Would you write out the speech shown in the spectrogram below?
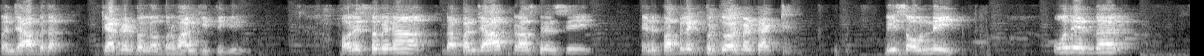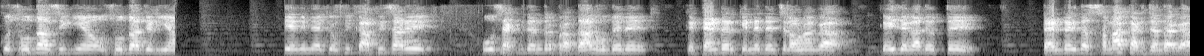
ਪੰਜਾਬ ਵਿਧਾ- ਕੈਬਨਿਟ ਵੱਲੋਂ ਪ੍ਰਵਾਨ ਕੀਤੀ ਗਈ। ਔਰ ਇਸ ਤੋਂ ਬਿਨਾ ਦਾ Punjab transparency in public procurement act 2019 ਉਹਦੇ ਅੰਦਰ ਕੁਝ ਸੋਧਾਂ ਸੀਗੀਆਂ, ਉਹ ਸੋਧਾਂ ਜਿਹੜੀਆਂ ਕੀਤੀਆਂ ਗਈਆਂ, ਕਿਉਂਕਿ ਕਾਫੀ ਸਾਰੇ ਉਸ ਐਕਟ ਦੇ ਅੰਦਰ ਪ੍ਰਾਵਧਾਨ ਹੁੰਦੇ ਨੇ ਕਿ ਟੈਂਡਰ ਕਿੰਨੇ ਦਿਨ ਚਲਾਉਣਾਗਾ, ਕਈ ਜਗ੍ਹਾ ਦੇ ਉੱਤੇ ਟੈਂਡਰਿੰਗ ਦਾ ਸਮਾਂ ਘਟ ਜਾਂਦਾਗਾ।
